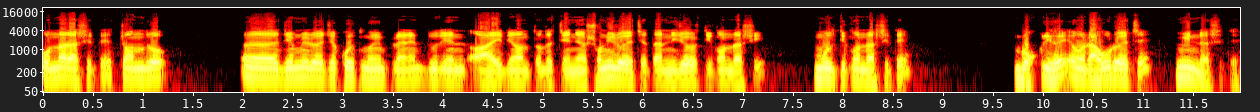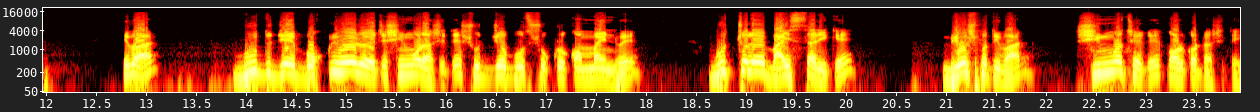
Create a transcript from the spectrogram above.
কন্যা রাশিতে, চন্দ্র যেমনি রয়েছে কুইক মুভিং প্ল্যানেট দুদিন আড়াই দিন অন্তত চেঞ্জ হয়। শনি রয়েছে তার নিজ ত্রিকোণ রাশি, মূল ত্রিকোণ রাশিতে বক্রি হয়ে এবং রাহু রয়েছে মীন রাশিতে। এবার বুধ যে বক্রি হয়ে রয়েছে সিংহ রাশিতে, সূর্য, বুধ, শুক্র কম্বাইন্ড হয়ে বুধ চলে বাইশ তারিখে বৃহস্পতিবার সিংহ থেকে কর্কট রাশিতে।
